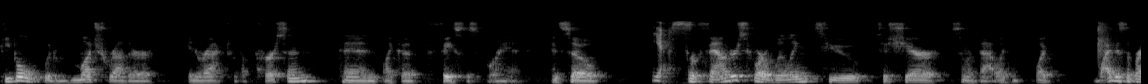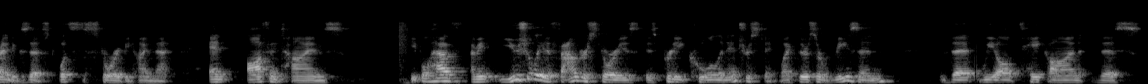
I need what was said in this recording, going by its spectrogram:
People would much rather interact with a person than like a faceless brand. And so yes, for founders who are willing to to share some of that, like like why does the brand exist? What's the story behind that? And oftentimes people have i mean usually the founder story is, is pretty cool and interesting. Like there's a reason that we all take on this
